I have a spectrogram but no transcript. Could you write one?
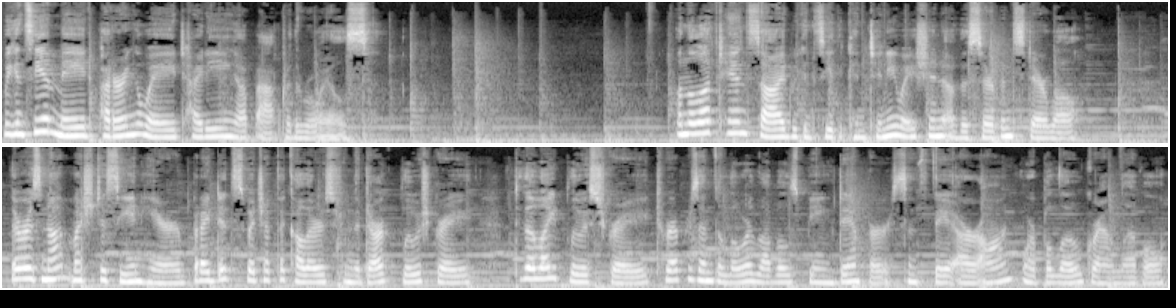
We can see a maid puttering away, tidying up after the royals. On the left hand side, we can see the continuation of the servants' stairwell. There is not much to see in here, but I did switch up the colors from the dark bluish gray to the light bluish gray to represent the lower levels being damper since they are on or below ground level.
